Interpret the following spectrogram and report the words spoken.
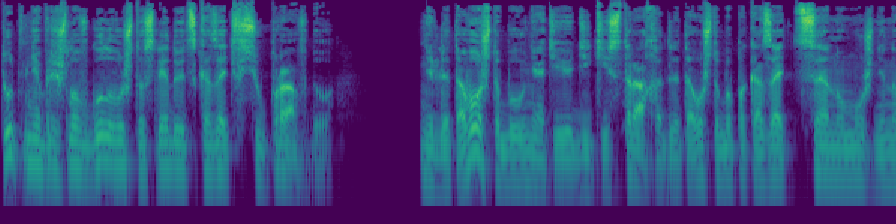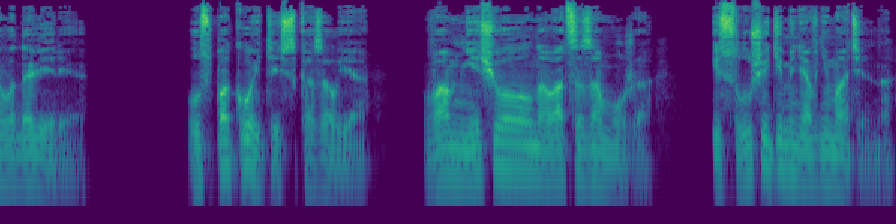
Тут мне пришло в голову, что следует сказать всю правду. Не для того, чтобы унять ее дикий страх, а для того, чтобы показать цену мужниного доверия. «Успокойтесь», — сказал я. «Вам нечего волноваться за мужа. И слушайте меня внимательно.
